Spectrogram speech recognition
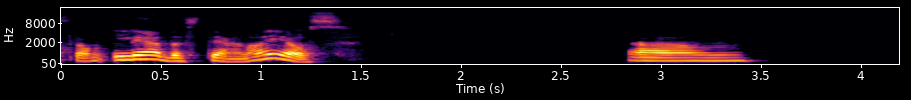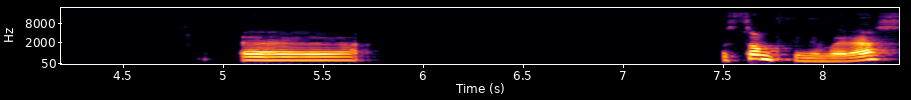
fram ledestjerna i oss. Um, uh, samfunnet vårt,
